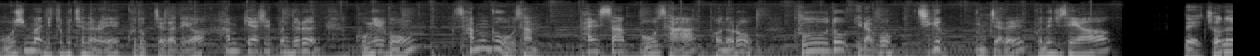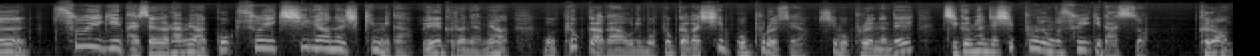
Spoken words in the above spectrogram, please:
50만 유튜브 채널의 구독자가 되어 함께 하실 분들은 010-3953-8354 번호로 구독이라고 지금 문자를 보내주세요. 네, 저는 수익이 발생을 하면 꼭 수익 실현을 시킵니다. 왜 그러냐면 목표가가 우리 목표가가 15%였어요. 15%였는데 지금 현재 10% 정도 수익이 났어. 그럼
